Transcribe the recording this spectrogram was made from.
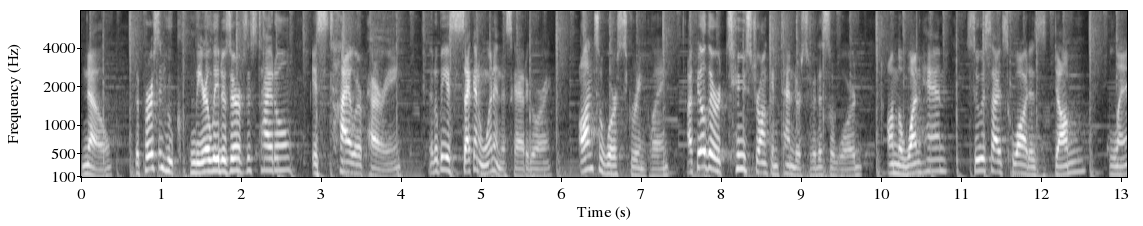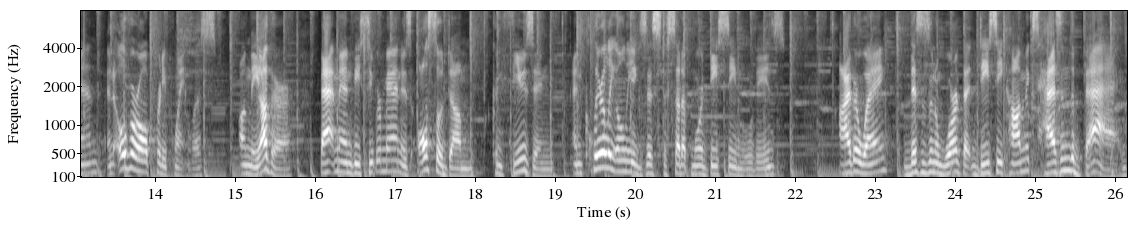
No. The person who clearly deserves this title is Tyler Perry. It'll be his second win in this category. On to Worst Screenplay. I feel there are two strong contenders for this award. On the one hand, Suicide Squad is dumb, bland, and overall pretty pointless. On the other, Batman v Superman is also dumb, confusing, and clearly only exists to set up more DC movies. Either way, this is an award that DC Comics has in the bag.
